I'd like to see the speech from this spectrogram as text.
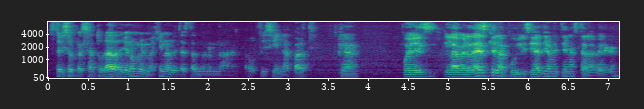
estoy súper saturada, yo no me imagino ahorita estando en una oficina aparte. Claro. Pues la verdad es que la publicidad ya me tiene hasta la verga.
